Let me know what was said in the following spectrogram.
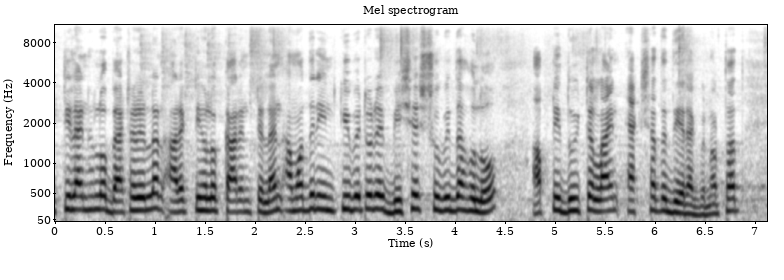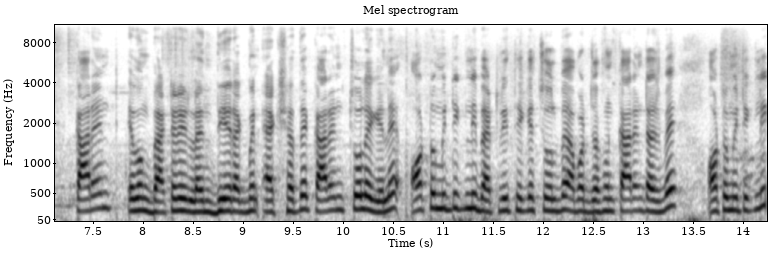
একটি লাইন হলো ব্যাটারি লাইন আরেকটি হলো কারেন্টের লাইন আমাদের ইনকিউবেটরের বিশেষ সুবিধা হলো, আপনি দুইটা লাইন একসাথে দিয়ে রাখবেন। অর্থাৎ কারেন্ট এবং ব্যাটারির লাইন দিয়ে রাখবেন একসাথে। কারেন্ট চলে গেলে অটোমেটিকলি ব্যাটারি থেকে চলবে। আবার যখন কারেন্ট আসবে অটোমেটিকলি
